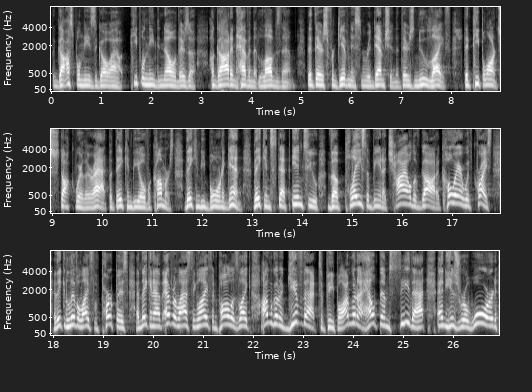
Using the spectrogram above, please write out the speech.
The gospel needs to go out. People need to know there's a, a God in heaven that loves them, that there's forgiveness and redemption, that there's new life, that people aren't stuck where they're at, but they can be overcomers. They can be born again. They can step into the place of being a child of God, a co-heir with Christ, and they can live a life of purpose and they can have everlasting life. And Paul is like, I'm going to give that to people. I'm going to help them see that. And his reward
